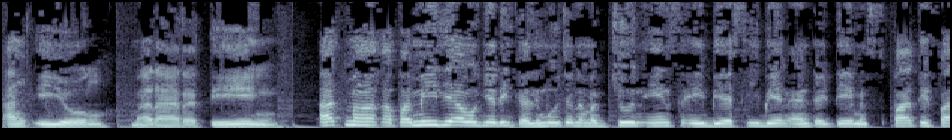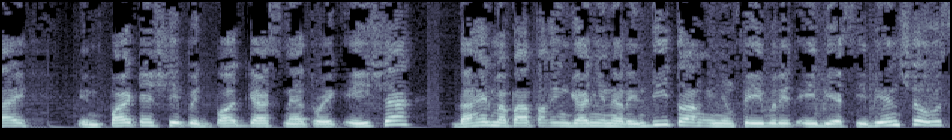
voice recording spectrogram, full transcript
ang iyong mararating. At mga kapamilya, huwag niyo rin kalimutan na mag-tune in sa ABS-CBN Entertainment Spotify in partnership with Podcast Network Asia dahil mapapakinggan niyo na rin dito ang inyong favorite ABS-CBN shows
